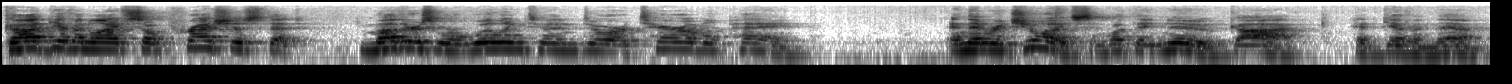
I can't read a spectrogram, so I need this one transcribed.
God given life so precious that mothers were willing to endure terrible pain and then rejoice in what they knew God had given them.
